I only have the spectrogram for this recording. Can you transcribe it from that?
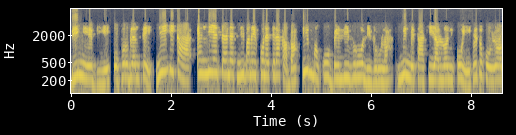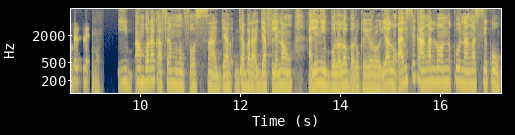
bi min ye bi ye o problème tɛ yen ni i ka ni internet n'i bana i connectera ka ban i mako bɛ livuru o livuru la min bɛ taa k'i ya lɔnni ko ye i bɛ to k'o yɔrɔ bɛɛ filɛ i an bɔra ka fɛn minnu fɔ sisan jabara jafilɛnanw ale ni bɔlɔlɔ barokɛyɔrɔ yalɔ a be se ka an ka lɔnniko n'an ka seko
